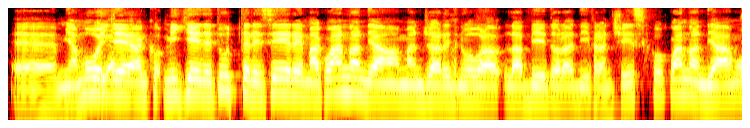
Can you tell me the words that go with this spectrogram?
Eh, mia moglie anco- mi chiede tutte le sere: Ma quando andiamo a mangiare di nuovo la, la bietola di Francesco? Quando andiamo?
